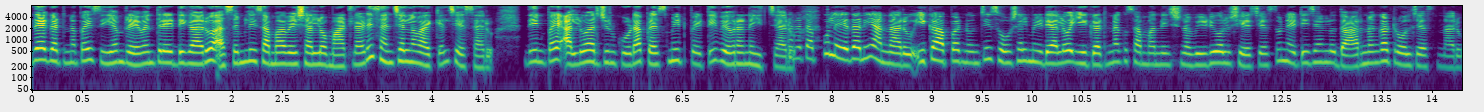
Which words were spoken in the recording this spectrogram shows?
ఇదే ఘటనపై సీఎం రేవంత్ రెడ్డి గారు అసెంబ్లీ సమావేశాల్లో మాట్లాడి సంచలన వ్యాఖ్యలు చేశారు. దీనిపై అల్లు అర్జున్ కూడా ప్రెస్ మీట్ పెట్టి వివరణ ఇచ్చారు. తప్పు లేదని అన్నారు. ఇక అప్పటి నుంచి సోషల్ మీడియాలో ఈ ఘటనకు సంబంధించిన వీడియోలు షేర్ చేస్తూ నెటిజన్లు దారుణంగా ట్రోల్ చేస్తున్నారు.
